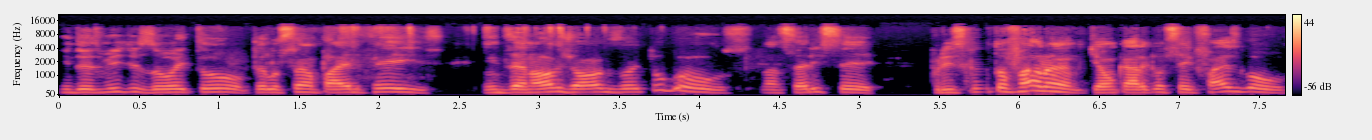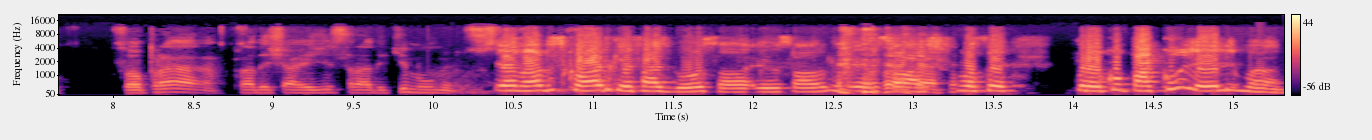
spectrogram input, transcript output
em 2018, pelo Sampaio, ele fez em 19 jogos, 8 gols na Série C. Por isso que eu tô falando, que é um cara que eu sei que faz gol. Só pra, pra deixar registrado aqui números. Eu não discordo que ele faz gol, só, eu, só, eu só acho que você preocupar com ele, mano.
